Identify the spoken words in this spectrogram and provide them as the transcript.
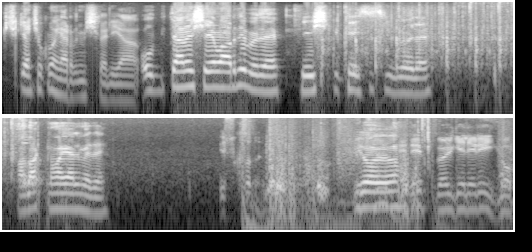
Küçükken çok oynardım işgali ya. O bir tane şey vardı ya böyle değişik bir tesis gibi böyle. Adı aklıma gelmedi. Üst kod. Yo yo. Hedef bölgeleri yok.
